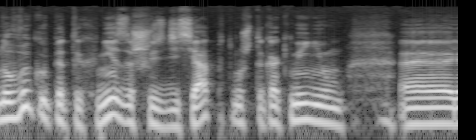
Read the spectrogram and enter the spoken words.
но выкупят их не за 60, потому что как минимум э,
